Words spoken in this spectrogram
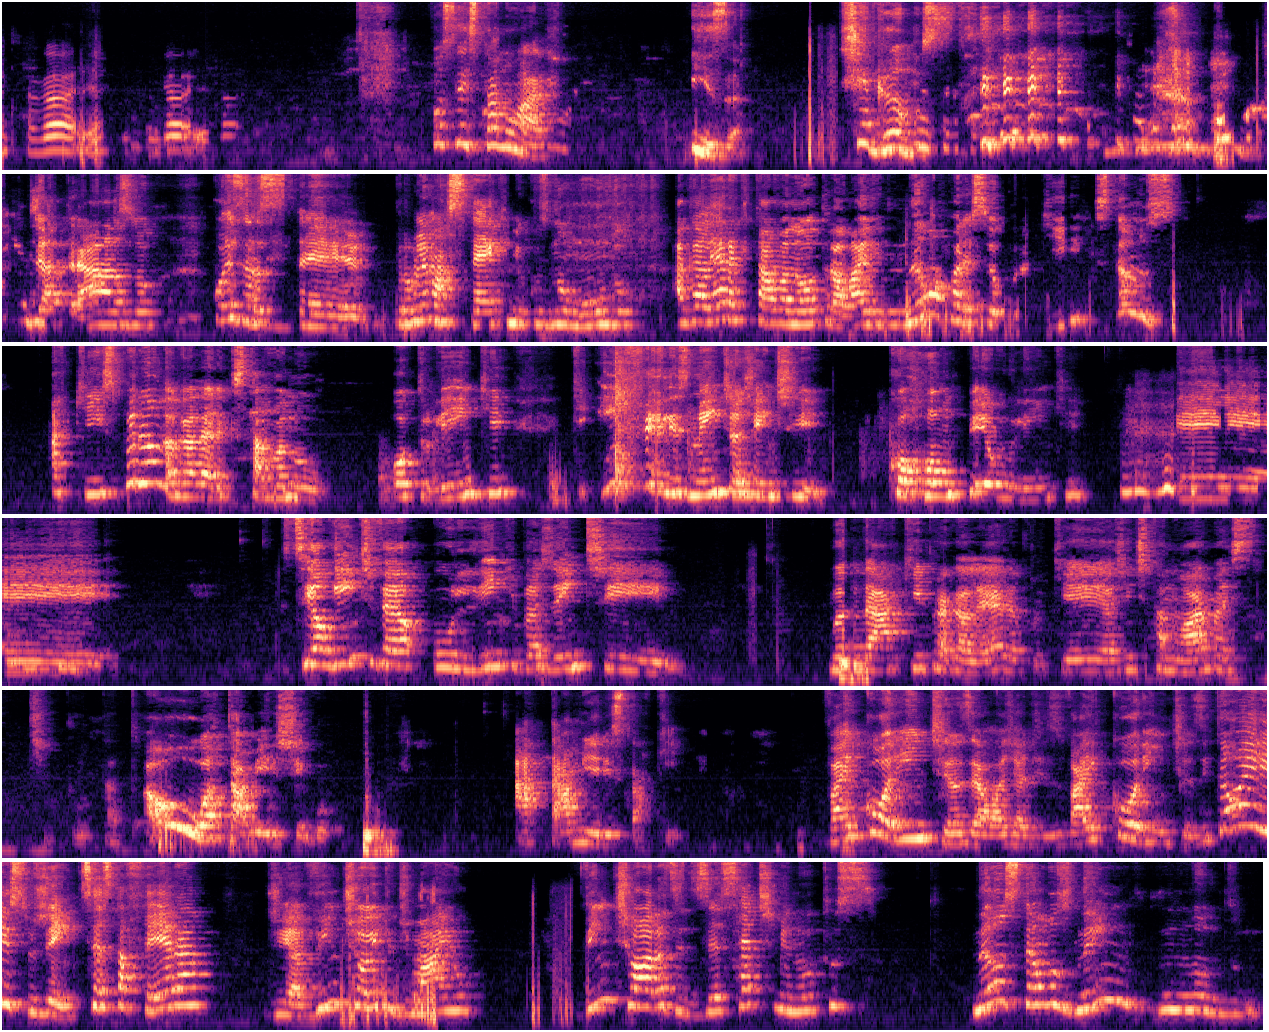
Max agora? Você está no ar. Isa, chegamos. um pouquinho de atraso, coisas, é, problemas técnicos no mundo. A galera que estava na outra live não apareceu por aqui. Estamos aqui esperando a galera que estava no outro link, que infelizmente a gente corrompeu o link. É, se alguém tiver o link para a gente mandar aqui para a galera, porque a gente está no ar, mas tipo, tá... oh, a Tamir chegou. A Tamir está aqui. Vai Corinthians, ela já diz. Vai Corinthians. Então é isso, gente. Sexta-feira, dia 28 de maio, 20 horas e 17 minutos. Não estamos nem no,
